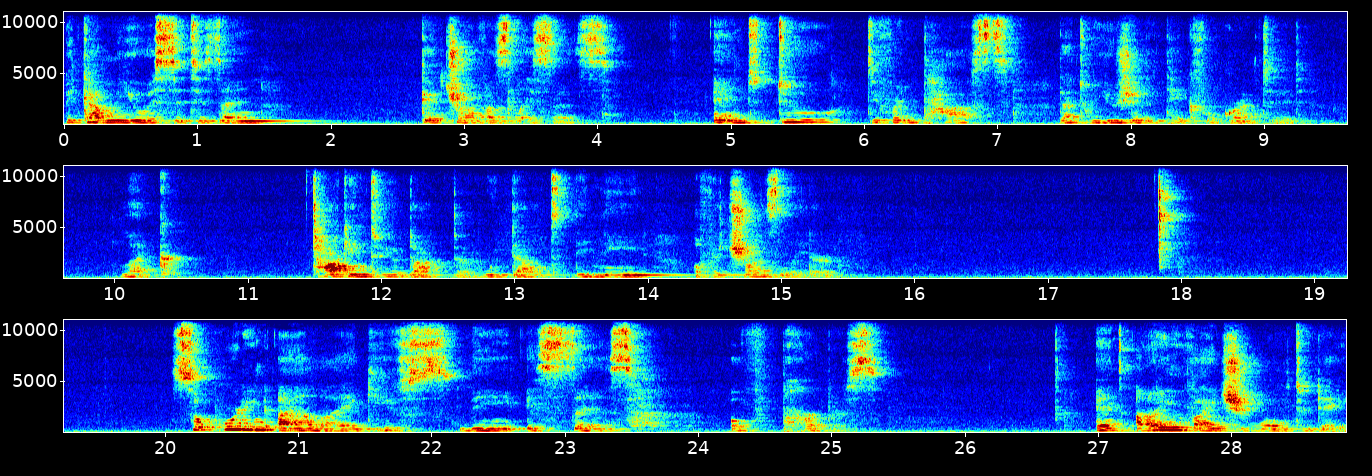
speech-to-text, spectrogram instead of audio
become US citizen, get driver's license, and do different tasks that we usually take for granted, like talking to your doctor without the need of a translator. Supporting ILI gives me a sense of purpose. And I invite you all today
